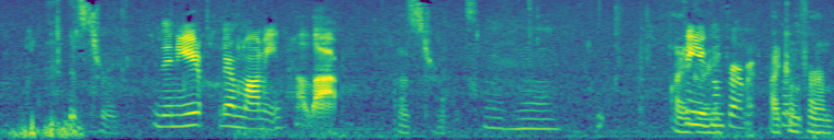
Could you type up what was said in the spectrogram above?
it's true. They need their mommy a lot. That's true. Mm-hmm. I Can agree. you confirm it? I confirm.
